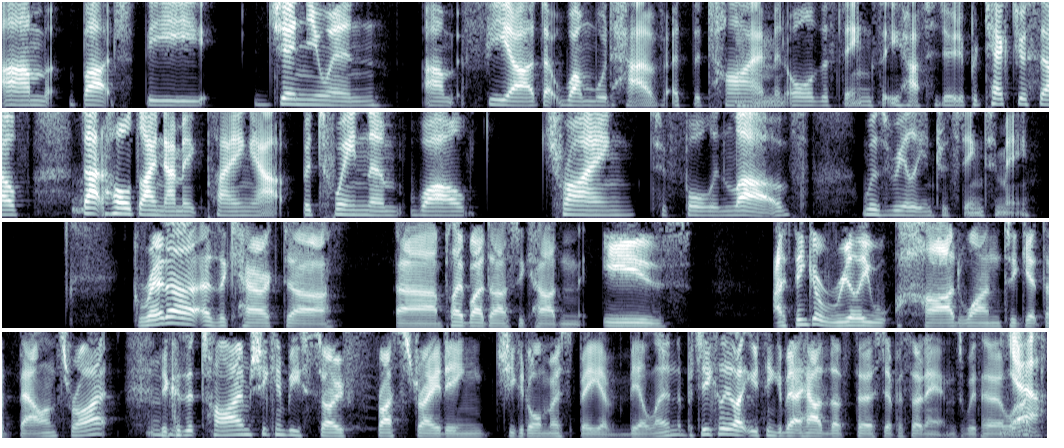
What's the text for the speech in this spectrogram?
um, but the genuine um, fear that one would have at the time and all of the things that you have to do to protect yourself. That whole dynamic playing out between them while trying to fall in love was really interesting to me. Greta as a character, uh, played by D'Arcy Carden, is I think a really hard one to get the balance right Mhm. because at times she can be so frustrating. She could almost be a villain, particularly like you think about how the first episode ends with her Yeah. like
